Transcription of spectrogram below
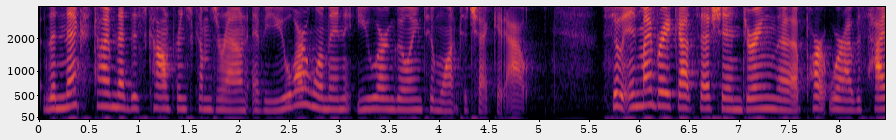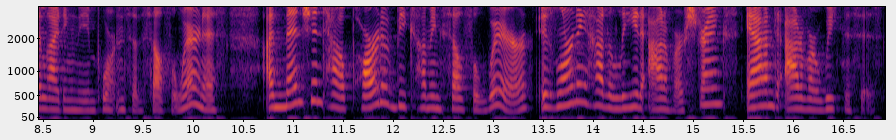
The next time that this conference comes around, if you are a woman, you are going to want to check it out. So, in my breakout session, during the part where I was highlighting the importance of self awareness, I mentioned how part of becoming self aware is learning how to lead out of our strengths and out of our weaknesses.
